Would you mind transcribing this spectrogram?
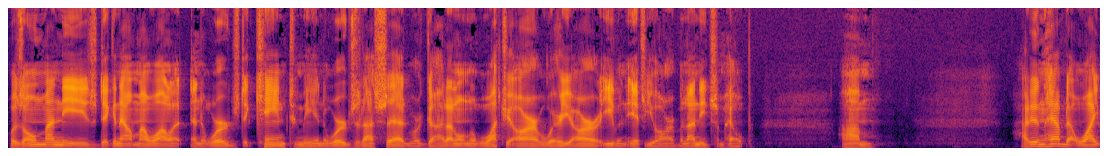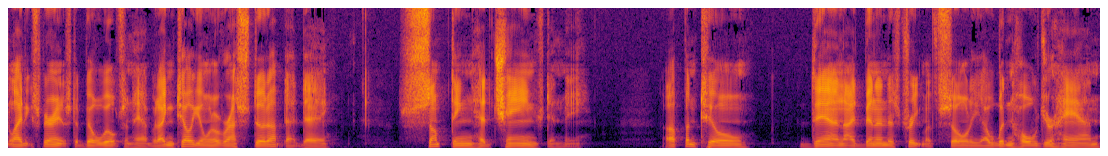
was on my knees digging out my wallet, and the words that came to me and the words that I said were, God, I don't know what you are, where you are, or even if you are, but I need some help. Um, I didn't have that white light experience that Bill Wilson had, but I can tell you, whenever I stood up that day, something had changed in me. Up until then, I'd been in this treatment facility. I wouldn't hold your hand.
